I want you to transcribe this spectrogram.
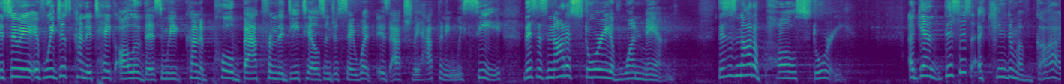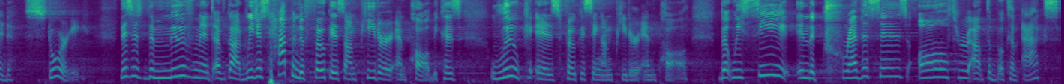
And so if we just kind of take all of this and we kind of pull back from the details and just say what is actually happening, we see this is not a story of one man. This is not a Paul story. Again, this is a kingdom of God story. This is the movement of God. We just happen to focus on Peter and Paul because Luke is focusing on Peter and Paul. But we see in the crevices all throughout the book of Acts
